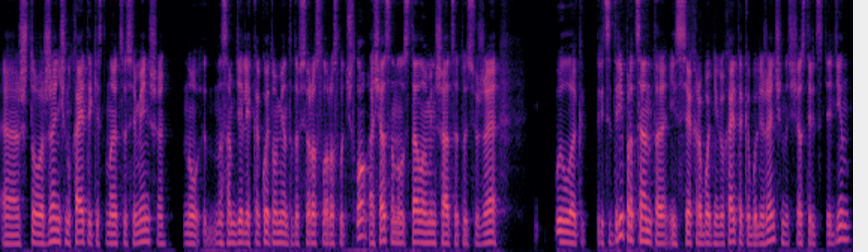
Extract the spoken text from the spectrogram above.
э, что женщин в хай-теке становится все меньше. Ну, на самом деле, в какой-то момент это все росло, росло число, а сейчас оно стало уменьшаться. То есть уже было как 33% из всех работников хай-тека были женщины, сейчас 31,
